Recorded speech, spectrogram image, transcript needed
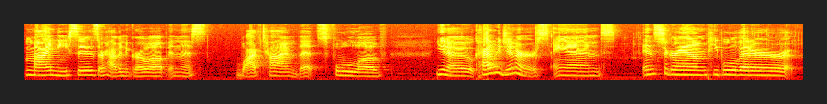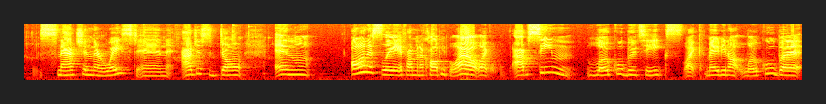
my nieces are having to grow up in this lifetime that's full of, you know, Kylie Jenner's and Instagram people that are snatching their waist in. I just don't. And honestly, if I'm going to call people out, like, I've seen local boutiques, like maybe not local, but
